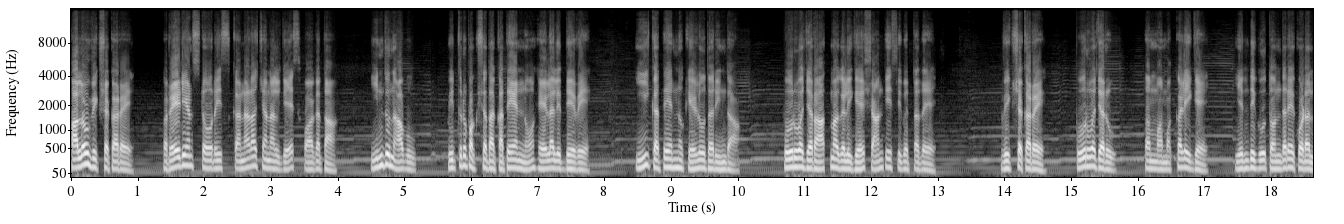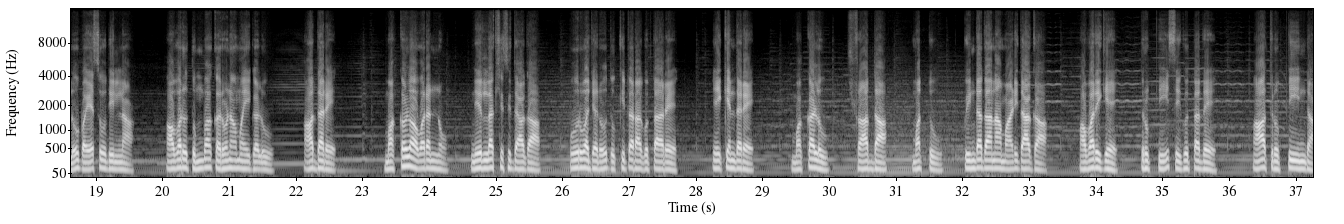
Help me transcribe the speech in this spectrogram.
Hello ವೀಕ್ಷಕರೇ, radiant stories Kannada ಚಾನಲ್ಗೆ ಸ್ವಾಗತ. ಇಂದು ನಾವು ಪಿತೃಪಕ್ಷದ ಕಥೆಯನ್ನು ಹೇಳಲಿದ್ದೇವೆ. ಈ ಕಥೆಯನ್ನು ಕೇಳುವುದರಿಂದ ಪೂರ್ವಜರ ಆತ್ಮಗಳಿಗೆ ಶಾಂತಿ ಸಿಗುತ್ತದೆ. ವೀಕ್ಷಕರೇ, ಪೂರ್ವಜರು ತಮ್ಮ ಮಕ್ಕಳಿಗೆ ಎಂದಿಗೂ ತೊಂದರೆ ಕೊಡಲು ಬಯಸುವುದಿಲ್ಲ. ಅವರು ತುಂಬ ಕರುಣಾಮಯಿಗಳು. ಆದರೆ ಮಕ್ಕಳು ಅವರನ್ನು ನಿರ್ಲಕ್ಷಿಸಿದಾಗ ಪೂರ್ವಜರು ದುಃಖಿತರಾಗುತ್ತಾರೆ. ಏಕೆಂದರೆ ಮಕ್ಕಳು ಶ್ರಾದ್ದ ಮತ್ತು ಪಿಂಡದಾನ ಮಾಡಿದಾಗ ಅವರಿಗೆ ತೃಪ್ತಿ ಸಿಗುತ್ತದೆ. ಆ ತೃಪ್ತಿಯಿಂದ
